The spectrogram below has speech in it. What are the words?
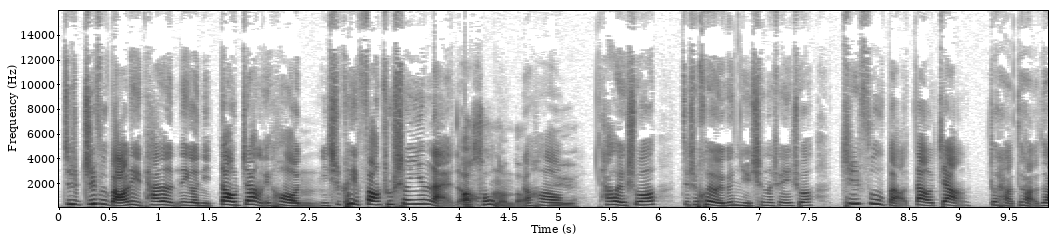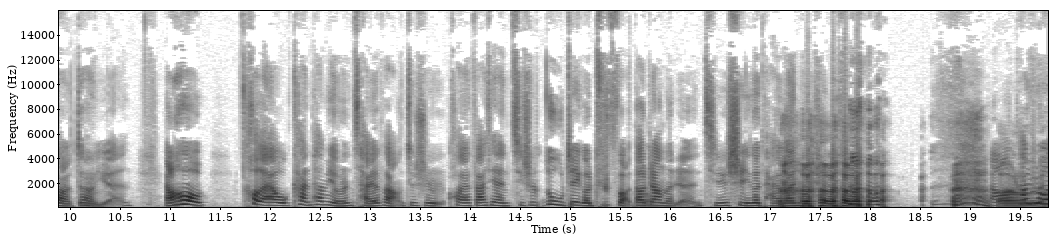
就是支付宝里它的那个，你到账了以后，你是可以放出声音来的。哦，是的呢。然后他会说，就是会有一个女生的声音说：“支付宝到账多少多少多少多少元。”然后后来我看他们有人采访，就是后来发现，其实录这个支付宝到账的人其实是一个台湾女生。然后他说，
